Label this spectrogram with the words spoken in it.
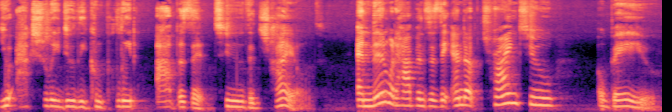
you actually do the complete opposite to the child. And then what happens is they end up trying to obey you,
